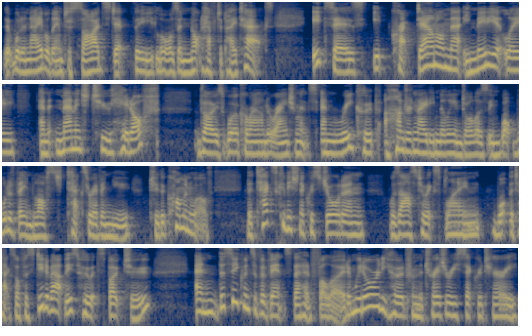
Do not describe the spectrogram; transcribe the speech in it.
that would enable them to sidestep the laws and not have to pay tax. It says it cracked down on that immediately and it managed to head off those workaround arrangements and recoup $180 million in what would have been lost tax revenue to the Commonwealth. The Tax Commissioner, Chris Jordan, was asked to explain what the tax office did about this, who it spoke to, and the sequence of events that had followed. And we'd already heard from the Treasury Secretary,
